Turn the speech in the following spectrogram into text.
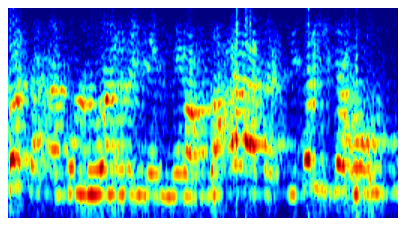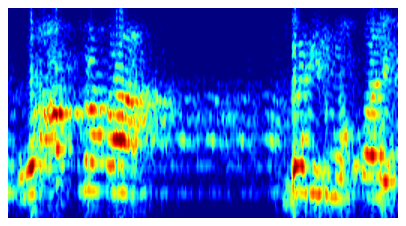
فتح كل واحد من الصحابة بيته وأطلق بني المصطلق.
